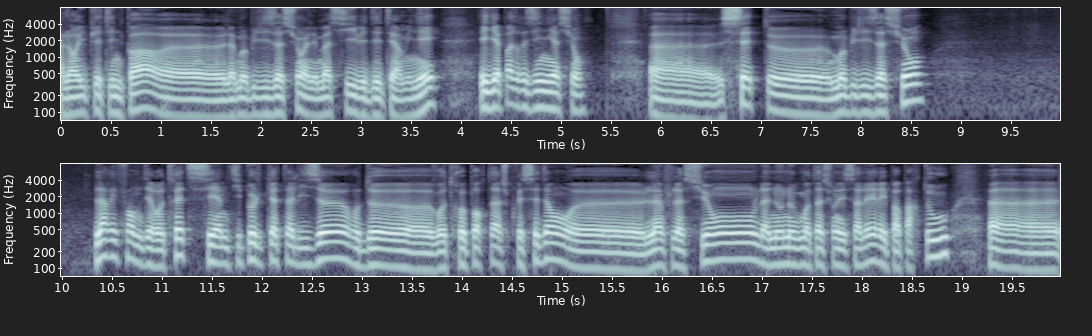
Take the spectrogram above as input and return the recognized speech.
Alors, il ne piétine pas, euh, la mobilisation, elle est massive et déterminée, et il n'y a pas de résignation. Euh, cette mobilisation, la réforme des retraites, c'est un petit peu le catalyseur de euh, votre reportage précédent. Euh, l'inflation, la non-augmentation des salaires et pas partout. Euh,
